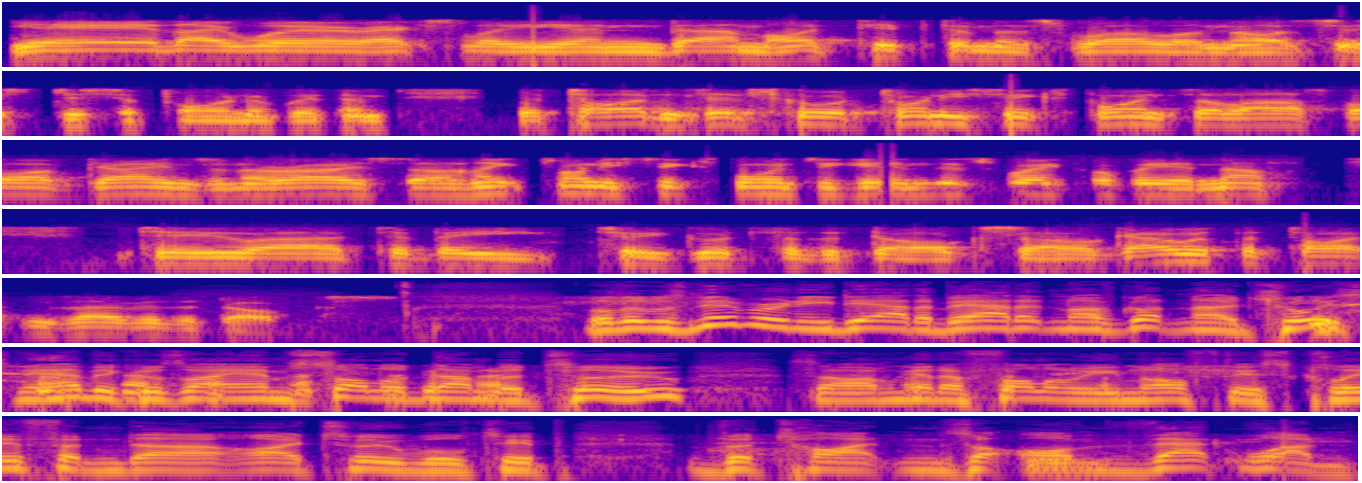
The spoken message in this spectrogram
Yeah, they were actually, and um, I tipped them as well, and I was just disappointed with them. The Titans have scored 26 points the last five games in a row, so I think 26 points again this week will be enough to uh, to be too good for the Dogs. So I'll go with the Titans over the Dogs. Well, there was never any doubt about it, and I've got no choice now because I am solid number two. So I'm going to follow him off this cliff, and uh, I too will tip the Titans on that one.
